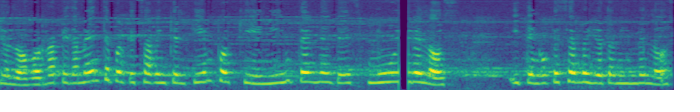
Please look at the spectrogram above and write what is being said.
yo lo hago rápidamente porque saben que el tiempo aquí en internet es muy veloz y tengo que hacerlo yo también veloz.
